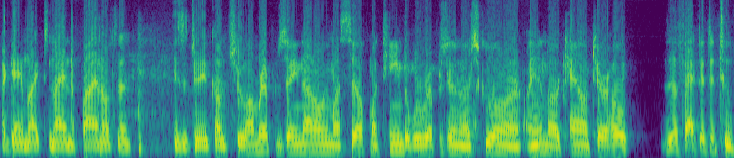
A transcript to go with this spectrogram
a game like tonight in the finals, and is a dream come true. I'm representing not only myself, my team, but we're representing our school and our, and our town, Terre Haute. The fact that the two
